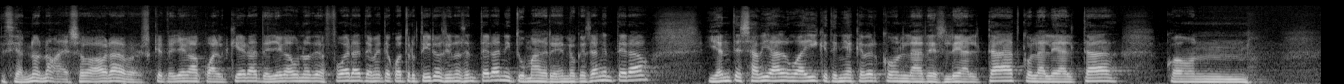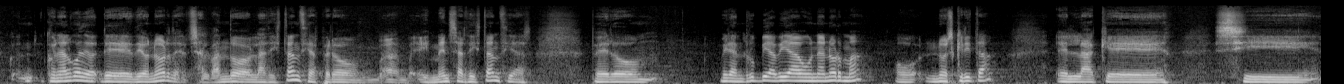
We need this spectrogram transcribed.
Decían, no, no, eso ahora es que te llega cualquiera, te llega uno de fuera, te mete cuatro tiros y no se entera ni tu madre. En lo que se han enterado, y antes había algo ahí que tenía que ver con la deslealtad, con la lealtad, con con, algo de, honor, salvando las distancias, pero inmensas distancias. Pero, mira, en rugby había una norma, o no escrita, en la que si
